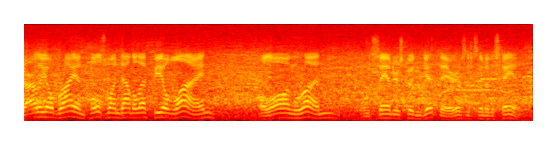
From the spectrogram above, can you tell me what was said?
Charlie O'Brien pulls one down the left field line. A long run, and Sanders couldn't get there as it's into the stands.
